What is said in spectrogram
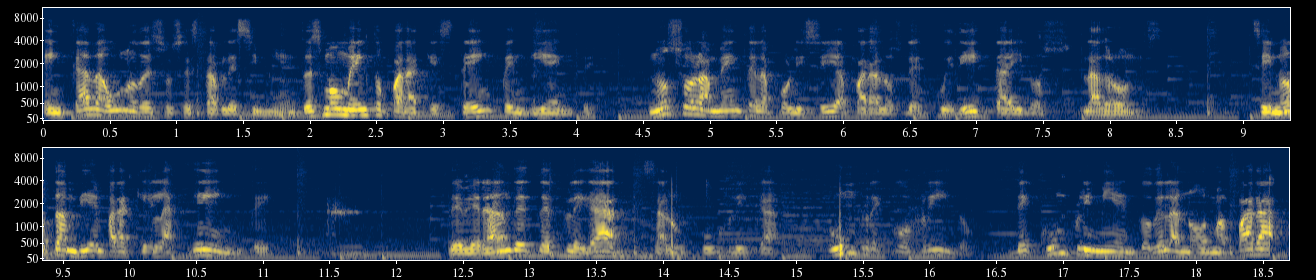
en cada uno de esos establecimientos. Es momento para que estén pendientes, no solamente la policía para los descuidistas y los ladrones, sino también para que la gente deberán de desplegar salud pública un recorrido de cumplimiento de la norma para,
